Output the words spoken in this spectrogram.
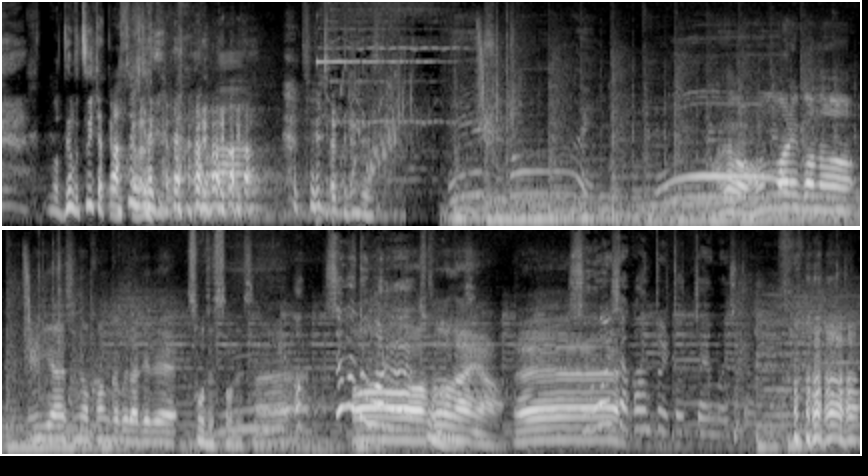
もう全部ついちゃってますあついちゃからね。ついちゃってるんですえー、すごい。あだからほんまにこの右足の感覚だけで。そうですそうです。あすぐ止まる。そうなんや。へすごいー車間取り取っちゃいました。ま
